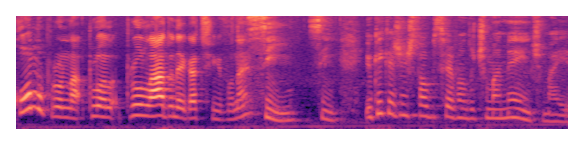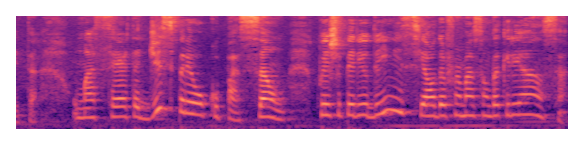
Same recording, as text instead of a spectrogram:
como para o lado negativo, né? Sim, sim. E o que, que a gente está observando ultimamente, Maíta? Uma certa despreocupação com este período inicial da formação da criança.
